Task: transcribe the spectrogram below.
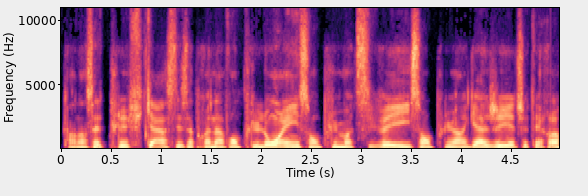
tendance à être plus efficaces. Les apprenants vont plus loin, ils sont plus motivés, ils sont plus engagés, etc.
